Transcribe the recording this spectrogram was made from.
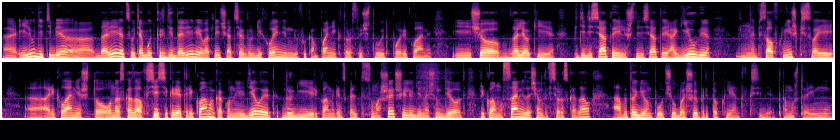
э, и люди тебе э, доверятся, у тебя будет кредит доверия, в отличие от всех других лендингов и компаний, которые существуют по рекламе. И еще в далекие 50-е или 60-е Агилви написал в книжке своей э, о рекламе, что он рассказал все секреты рекламы, как он ее делает. Другие рекламники сказали, ты сумасшедший, люди начнут делать рекламу сами, зачем ты все рассказал. А в итоге он получил большой приток клиентов к себе, потому что ему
